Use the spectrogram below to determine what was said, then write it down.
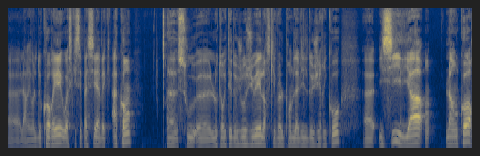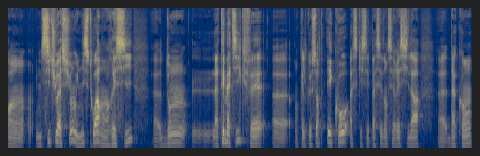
la révolte de Corée, ou à ce qui s'est passé avec Akan, euh, sous euh, l'autorité de Josué lorsqu'ils veulent prendre la ville de Jéricho. Euh, ici, il y a là encore une situation, une histoire, un récit dont la thématique fait en quelque sorte écho à ce qui s'est passé dans ces récits-là d'Akan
